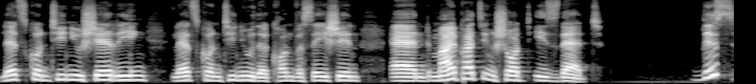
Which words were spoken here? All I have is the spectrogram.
Let's continue sharing. Let's continue the conversation. And my parting shot is that this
